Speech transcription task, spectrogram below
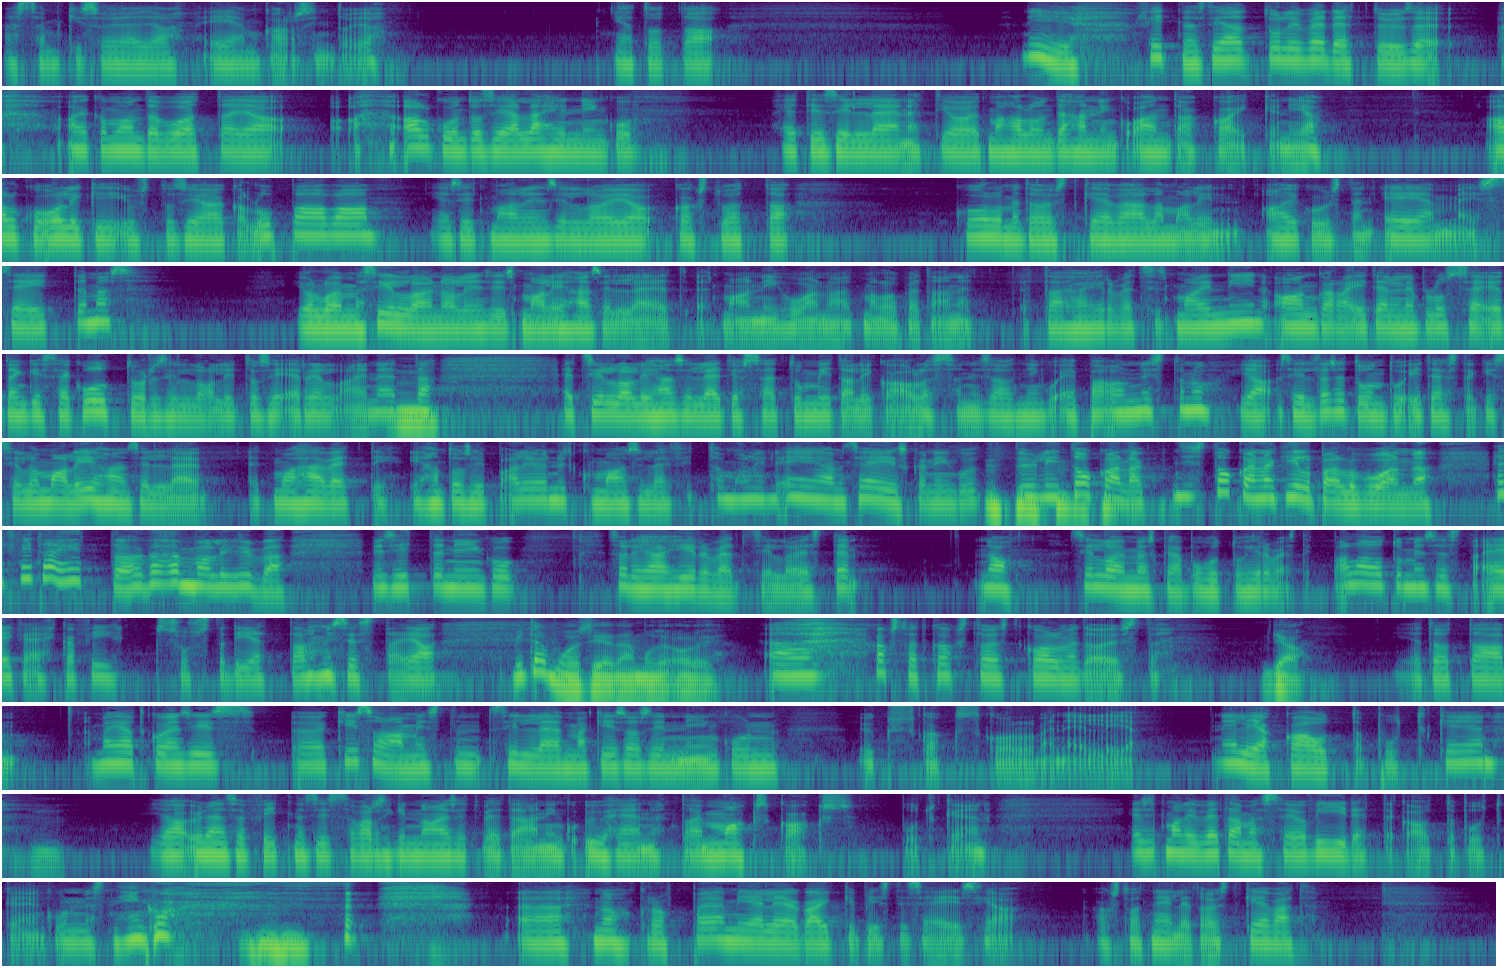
SM-kisoja ja EM-karsintoja. Ja tota, niin, fitnessiä tuli vedettyä se aika monta vuotta ja alkuun tosiaan lähin niin heti silleen, että joo, että mä haluan tähän niin antaa kaikkeni. Ja alku olikin just tosiaan aika lupaavaa. Ja sitten mä olin silloin jo 2013 2013 keväällä mä olin aikuisten EM 7, jolloin mä silloin olin, siis mä olin ihan silleen, että, että mä oon niin huono, että mä lopetan, että, että ihan hirveet. Siis mä olin niin ankara itselleni, plus se, jotenkin se kulttuuri silloin oli tosi erilainen, että, mm. että silloin oli ihan silleen, että jos sä et tuu mitalikaulassa, niin sä oot niinku epäonnistunut. Ja siltä se tuntui itsestäkin. Silloin mä olin ihan silleen, että mua hävetti ihan tosi paljon. Nyt kun mä oon silleen, että vittu mä olin EM7 niinku yli tokana, siis tokana kilpailuvuonna. Että mitä hittoa, vähän mä olin hyvä. Niin sitten niinku, se oli ihan hirveätä silloin. Ja sitten, no Silloin ei myöskään puhuttu hirveästi palautumisesta eikä ehkä fiksusta diettaamisesta. Ja, Mitä vuosia tämä muuten oli? Äh, 2012-2013. Joo. Ja tota, mä jatkoin siis äh, kisaamista silleen, että mä kisasin niin kuin yksi, kaksi, kolme, neljä, neljä kautta putkeen. Hmm. Ja yleensä fitnessissä varsinkin naiset vetää niin kuin yhden tai maks kaksi putkeen. Ja sitten mä olin vetämässä jo viidettä kautta putkeen, kunnes niin kuin no, kroppa ja mieli ja kaikki pisti seis. Ja 2014 kevät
